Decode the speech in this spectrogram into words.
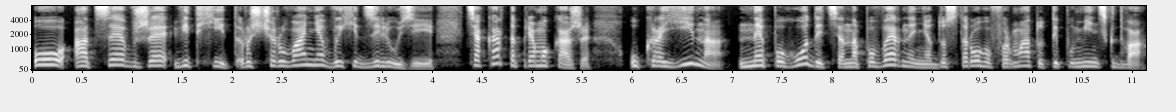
О, а це вже відхід, розчарування, вихід з ілюзії. Ця карта прямо каже: Україна не погодиться на повернення до старого формату типу Мінськ 2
